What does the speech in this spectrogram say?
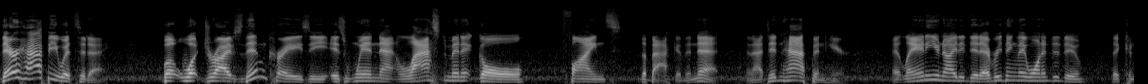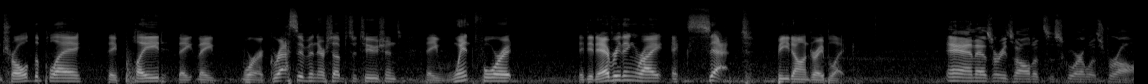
they're happy with today. But what drives them crazy is when that last minute goal finds the back of the net. And that didn't happen here. Atlanta United did everything they wanted to do. They controlled the play. They played. They, they were aggressive in their substitutions. They went for it. They did everything right except beat Andre Blake. And as a result, it's a scoreless draw.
